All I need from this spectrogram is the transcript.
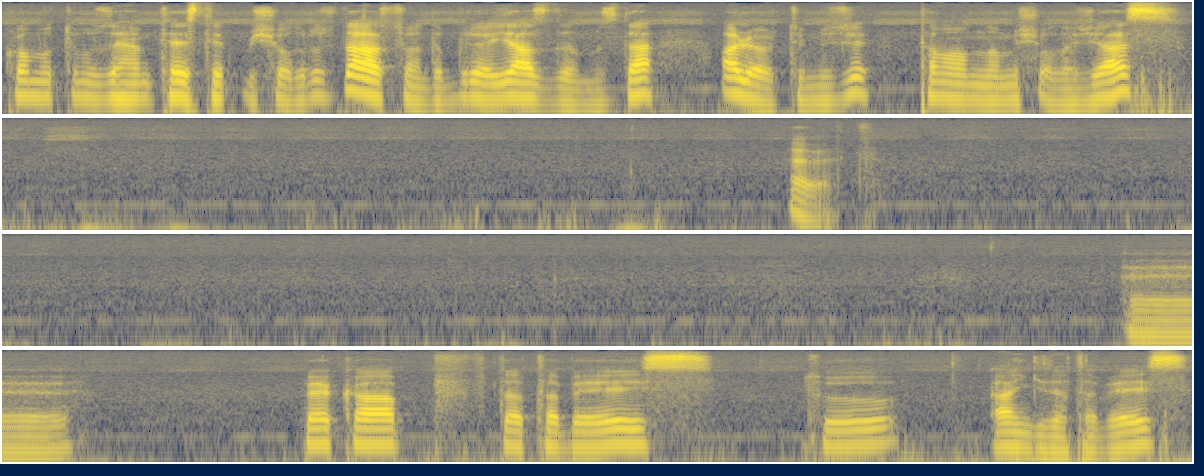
Komutumuzu hem test etmiş oluruz. Daha sonra da buraya yazdığımızda alertümüzü tamamlamış olacağız. Evet. Ee, backup database to hangi database?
